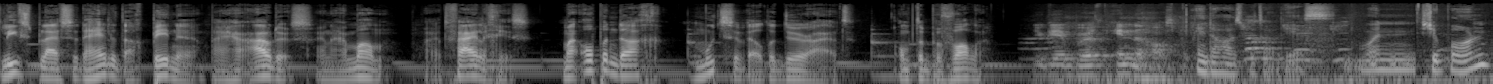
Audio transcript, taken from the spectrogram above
Liefst blijft ze de hele dag binnen bij haar ouders en haar man, waar het veilig is. Maar op een dag moet ze wel de deur uit om te bevallen. You gave birth in the hospital. In the hospital, yes. When she born,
